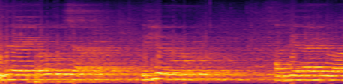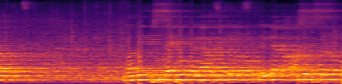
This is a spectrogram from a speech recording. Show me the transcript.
ഇതിനായി പ്രവർത്തിച്ച എല്ലാവരോടും അതിന്റെതായിട്ടുള്ള എല്ലാ ആശംസകളും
